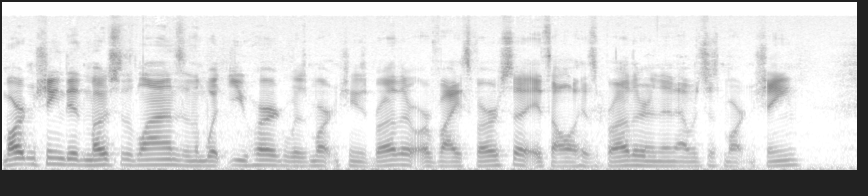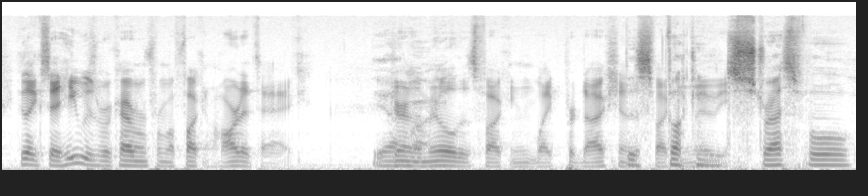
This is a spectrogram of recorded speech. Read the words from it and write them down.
Martin Sheen did most of the lines, and then what you heard was Martin Sheen's brother, or vice versa. It's all his brother, and then that was just Martin Sheen. Because like I said, he was recovering from a fucking heart attack Yeah, during the middle of this fucking like production of this this fucking, fucking movie. stressful,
